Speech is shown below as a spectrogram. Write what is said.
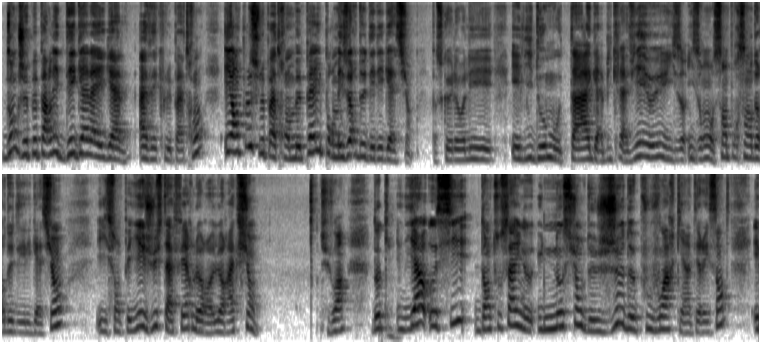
donc je peux parler d'égal à égal avec le patron. Et en plus, le patron me paye pour mes heures de délégation. Parce que les Elidomo, Tag, Abiclavier, eux, ils ont, 100% d'heures de délégation. Et ils sont payés juste à faire leur, leur action. Tu vois? Donc, il y a aussi dans tout ça une, notion de jeu de pouvoir qui est intéressante. Et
